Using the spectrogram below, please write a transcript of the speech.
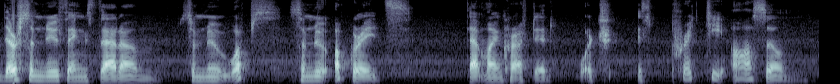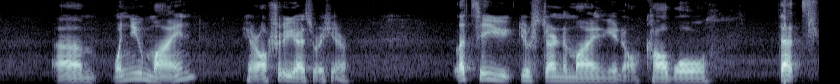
there's some new things that, um, some new, whoops, some new upgrades that Minecraft did, which is pretty awesome. Um, when you mine, here, I'll show you guys right here. Let's say you're starting to mine, you know, cobble. That's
